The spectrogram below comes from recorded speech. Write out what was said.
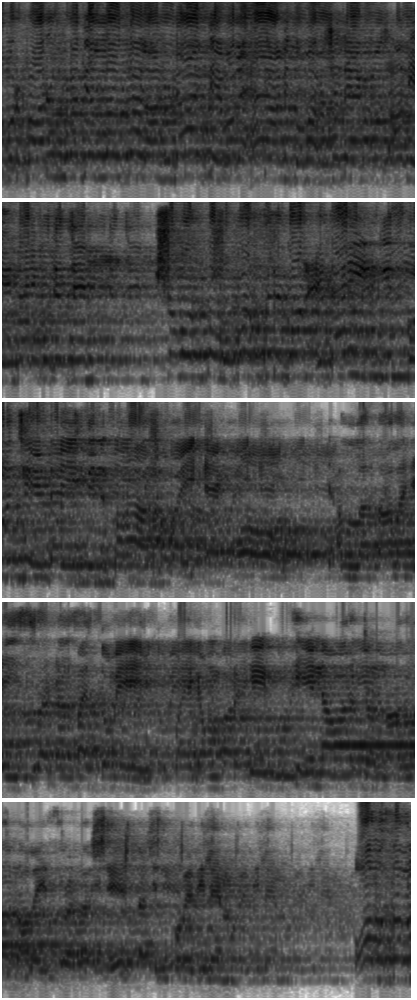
আমার ফারুক রাদিয়াল্লাহু তাআলা আনহু ডাক বলে হ্যাঁ আমি তোমার সাথে একমত, আমি এটাই বুঝেছি। সমস্ত মুফাসসিরগণ এটাই ইঙ্গিত করেছে, এটাই তিনি তারা সবাই যে আল্লাহ তাআলা এই সূরাটার মাধ্যমে পয়গম্বরকে উঠিয়ে নেওয়ার জন্য আল্লাহ তাআলা এই সূরাটা শেষ নাযিল করে দিলেন। ও মুসলমান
